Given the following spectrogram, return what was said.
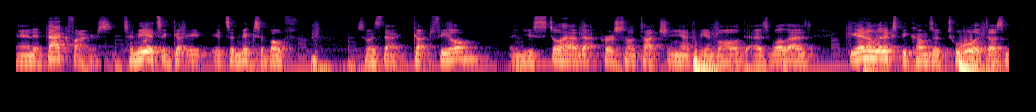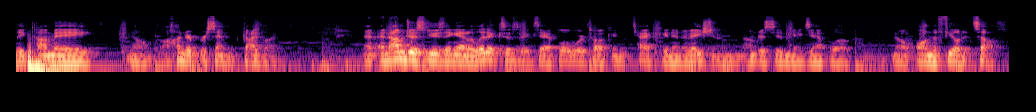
and it backfires. To me it's a it's a mix of both. So it's that gut feel and you still have that personal touch and you have to be involved as well as the analytics becomes a tool. It doesn't become a you know 100% guideline. And, and i'm just using analytics as an example. We're talking tech and innovation. I'm just using an example of you know on the field itself.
